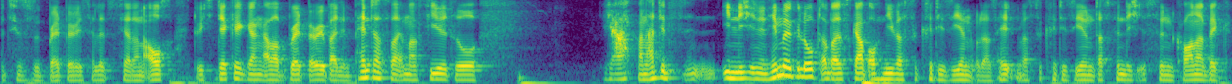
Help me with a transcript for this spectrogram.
beziehungsweise Bradbury ist ja letztes Jahr dann auch durch die Decke gegangen, aber Bradbury bei den Panthers war immer viel so, ja, man hat jetzt ihn nicht in den Himmel gelobt, aber es gab auch nie was zu kritisieren oder selten was zu kritisieren. Und das finde ich ist für einen Cornerback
